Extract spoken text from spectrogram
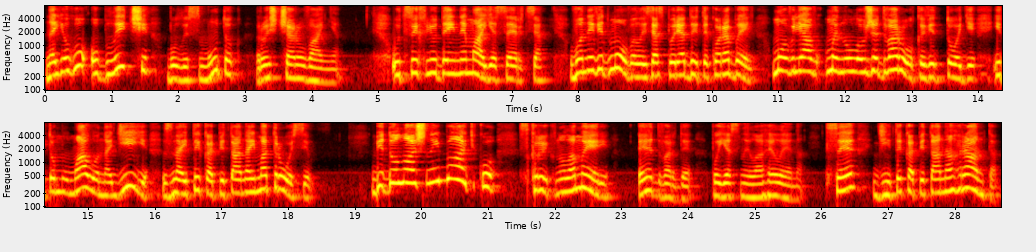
На його обличчі були смуток, розчарування. У цих людей немає серця. Вони відмовилися спорядити корабель. Мовляв, минуло вже два роки відтоді, і тому мало надії знайти капітана й матросів. Бідолашний батько. скрикнула Мері. Едварде, пояснила Гелена, це діти капітана Гранта.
